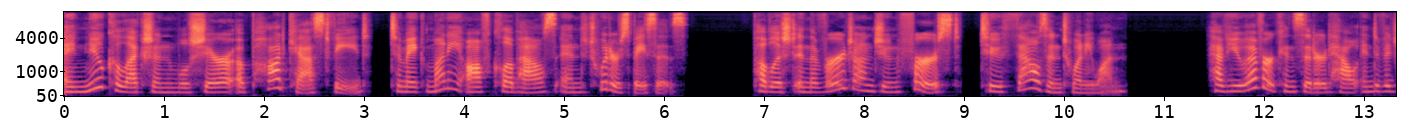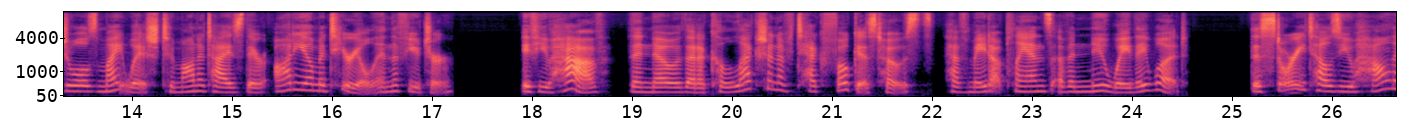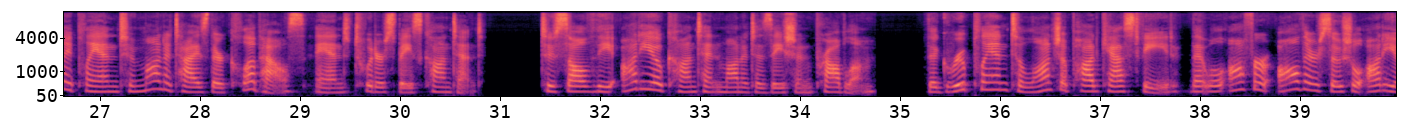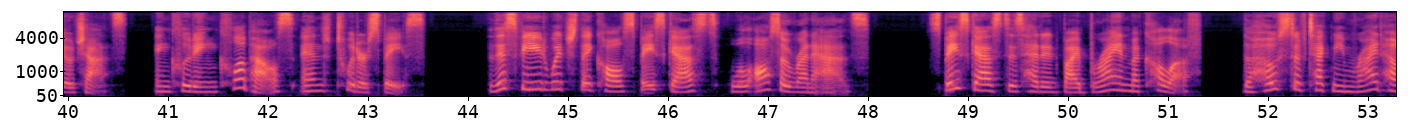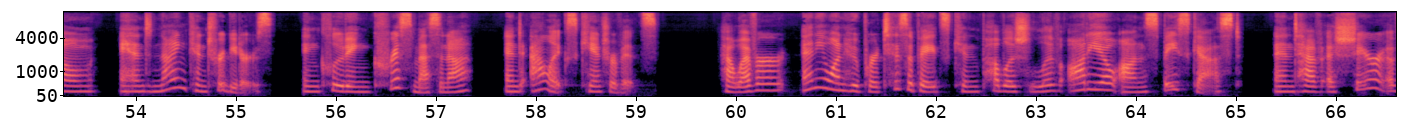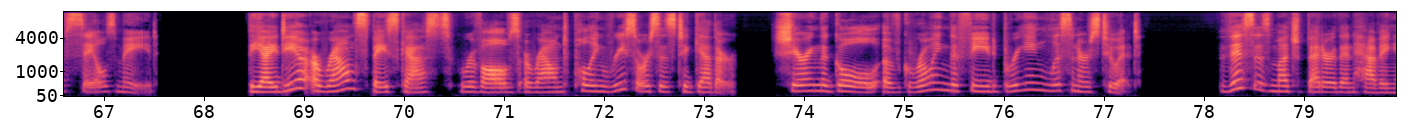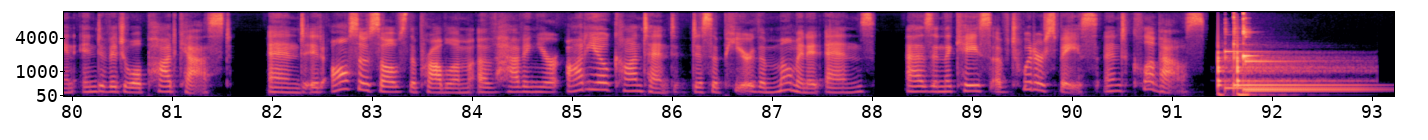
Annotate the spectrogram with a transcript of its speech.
A new collection will share a podcast feed to make money off Clubhouse and Twitter Spaces. Published in The Verge on June 1, 2021. Have you ever considered how individuals might wish to monetize their audio material in the future? If you have, then know that a collection of tech focused hosts have made up plans of a new way they would. This story tells you how they plan to monetize their Clubhouse and Twitter Space content. To solve the audio content monetization problem, the group planned to launch a podcast feed that will offer all their social audio chats, including Clubhouse and Twitter Space. This feed, which they call Spacecasts, will also run ads. Spacecasts is headed by Brian McCullough, the host of Techmeme Ride Home, and nine contributors, including Chris Messina and Alex Kantrowitz. However, anyone who participates can publish live audio on Spacecast and have a share of sales made. The idea around Spacecasts revolves around pulling resources together, sharing the goal of growing the feed, bringing listeners to it. This is much better than having an individual podcast, and it also solves the problem of having your audio content disappear the moment it ends, as in the case of Twitter Space and Clubhouse.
